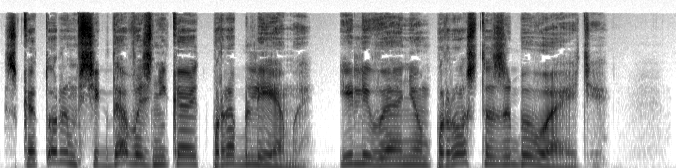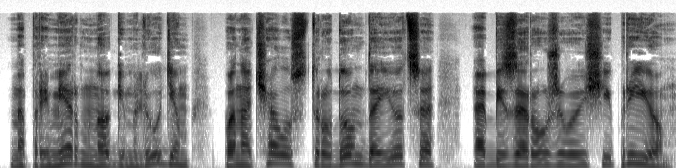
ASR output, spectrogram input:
с которым всегда возникают проблемы, или вы о нем просто забываете. Например, многим людям поначалу с трудом дается обезоруживающий прием.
